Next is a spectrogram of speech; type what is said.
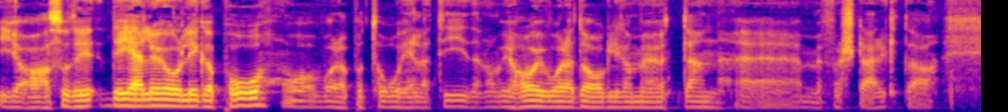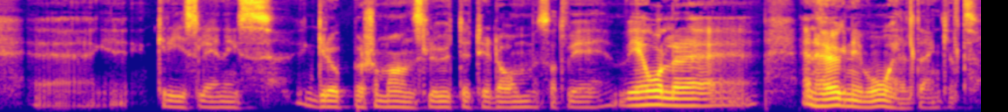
Ja, alltså det, det gäller ju att ligga på och vara på tå hela tiden. Och vi har ju våra dagliga möten eh, med förstärkta eh, krisledningsgrupper som ansluter till dem. Så att vi, vi håller eh, en hög nivå helt enkelt.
